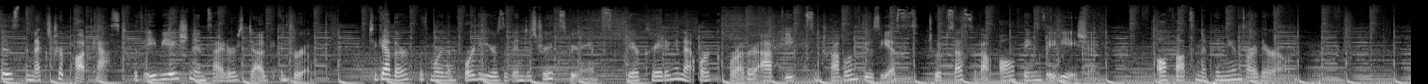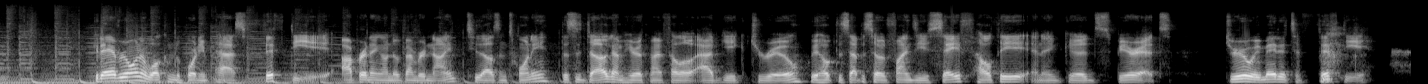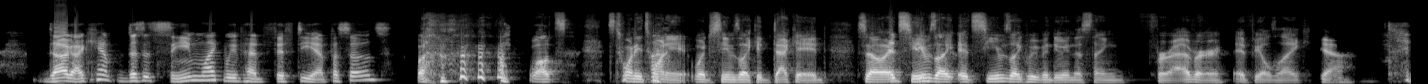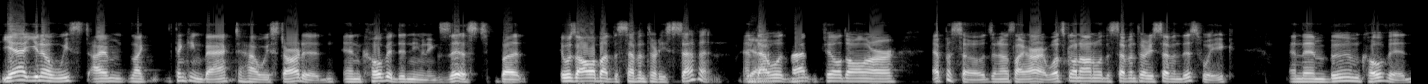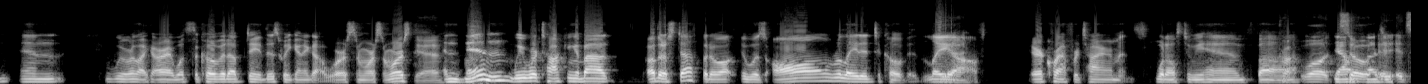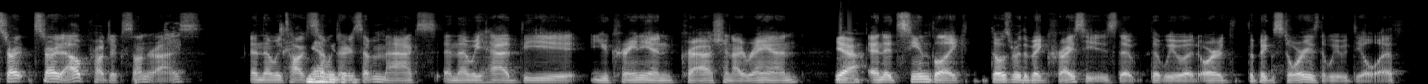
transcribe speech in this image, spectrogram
This is the Next Trip podcast with aviation insiders Doug and Drew. Together, with more than 40 years of industry experience, they are creating a network for other av geeks and travel enthusiasts to obsess about all things aviation. All thoughts and opinions are their own. Good day, everyone, and welcome to Boarding Pass 50, operating on November 9th, 2020. This is Doug. I'm here with my fellow av geek, Drew. We hope this episode finds you safe, healthy, and in good spirits. Drew, we made it to 50. Doug, I can't. Does it seem like we've had 50 episodes? well, it's it's 2020, which seems like a decade. So it, seems like it seems like we've been doing this thing forever. It feels like. Yeah. Yeah, you know, we st- I'm like thinking back to how we started and COVID didn't even exist, but it was all about the 737 and Yeah. that was that filled all our episodes and I was like, "All right, what's going on with the 737 this week?" And then boom, COVID and we were like, "All right, what's the COVID update this week?" And it got worse and worse and worse. Yeah. And then we were talking about other stuff, but it was all related to COVID layoffs, aircraft retirements. What else do we have? Uh, Pro- well, so it, it start started out Project Sunrise, and then we talked Yeah, we 737 Max, and then we had the Ukrainian crash in Iran, yeah, and it seemed like those were the big crises that that we would, or the big stories that we would deal with.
